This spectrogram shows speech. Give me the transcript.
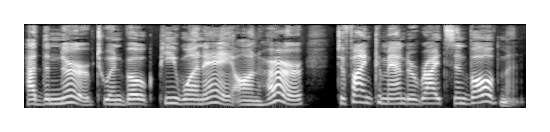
had the nerve to invoke P1A on her to find Commander Wright's involvement.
